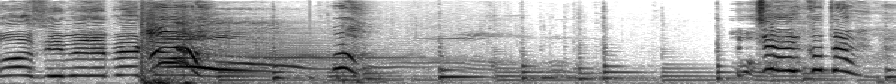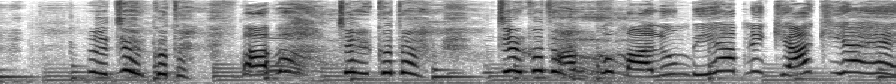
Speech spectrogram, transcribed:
गाजी मेरे बेटा जय कुतर जय कुतर बाबा जय कुतर जय कुतर आपको मालूम भी है आपने क्या किया है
